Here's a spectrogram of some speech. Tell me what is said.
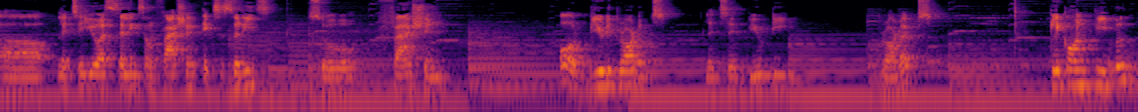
uh, let's say you are selling some fashion accessories so fashion or beauty products let's say beauty products click on people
